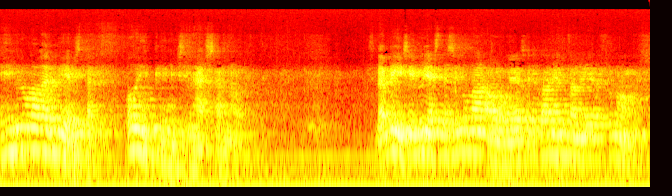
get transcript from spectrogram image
Ei minulla ole miestä. Oikein sinä sanoit. Sitä viisi miestä sinulla on ollut ja se nyt on Jeesus omassa.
